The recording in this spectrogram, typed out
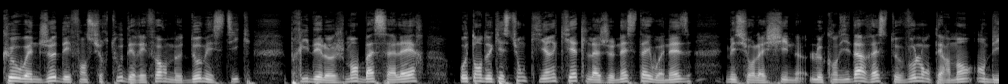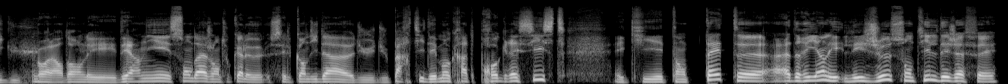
Ke Wen-je défend surtout des réformes domestiques, prix des logements bas salaires, Autant de questions qui inquiètent la jeunesse taïwanaise, mais sur la Chine, le candidat reste volontairement ambigu. Bon alors dans les derniers sondages, en tout cas c'est le candidat euh, du, Parti démocrate progressiste et qui est en tête. Euh, Adrien, les jeux sont-ils déjà faits?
